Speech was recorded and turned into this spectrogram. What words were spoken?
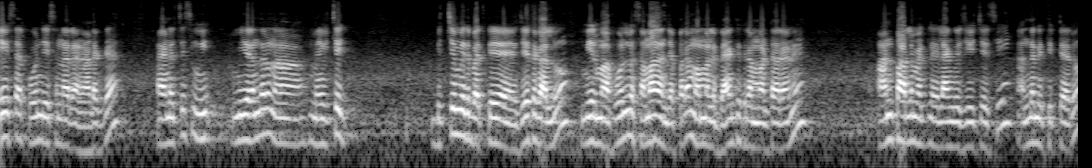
ఏమి సార్ ఫోన్ చేస్తున్నారు అని అడగగా ఆయన వచ్చేసి మీ మీరందరూ నా మేము ఇచ్చే బిచ్చం మీద బతికే జీతగాళ్ళు మీరు మా ఫోన్లో సమాధానం చెప్పారా మమ్మల్ని బ్యాంకుకి రమ్మంటారని అన్ పార్లమెంటరీ లాంగ్వేజ్ యూజ్ చేసి అందరినీ తిట్టారు.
